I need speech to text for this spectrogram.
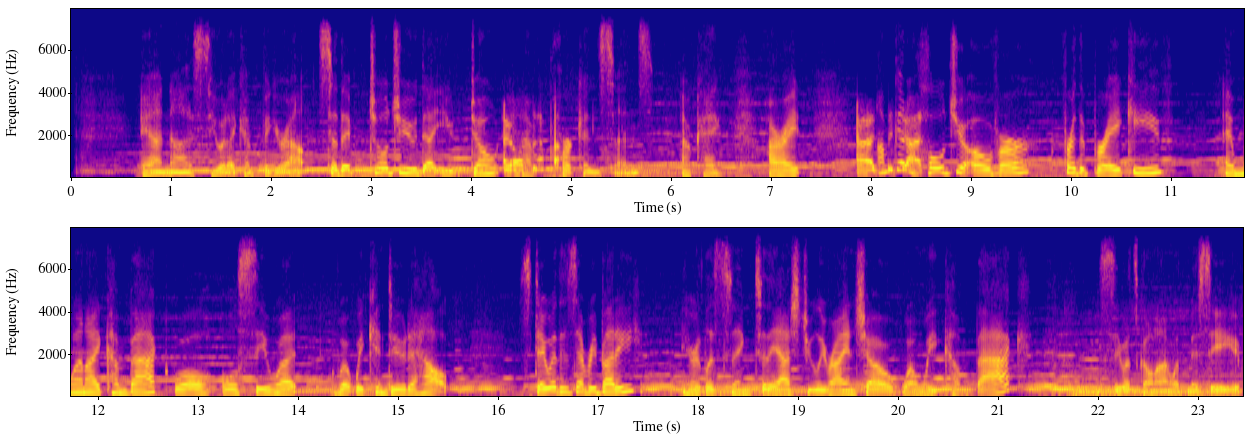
and uh, see what I can figure out. So they've told you that you don't have Parkinson's. Okay. All right. Uh, I'm going to hold you over for the break, Eve, and when I come back, we'll we'll see what what we can do to help. Stay with us, everybody. You're listening to the Ask Julie Ryan Show. When we come back, see what's going on with Miss Eve.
